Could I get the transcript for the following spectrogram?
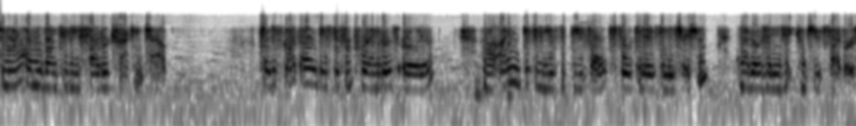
So now I'll move on to the fiber tracking tab. So I got all of these different parameters earlier. Uh, I'm just going to use the defaults for today's demonstration, and I'll go ahead and hit compute fibers.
